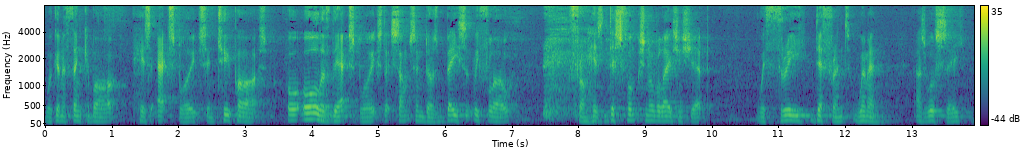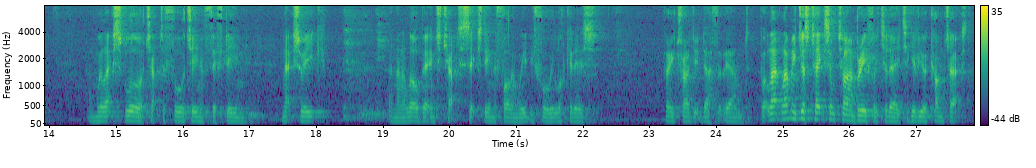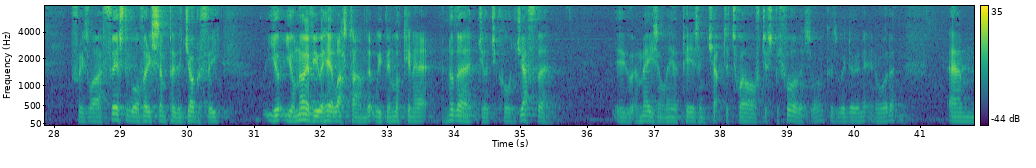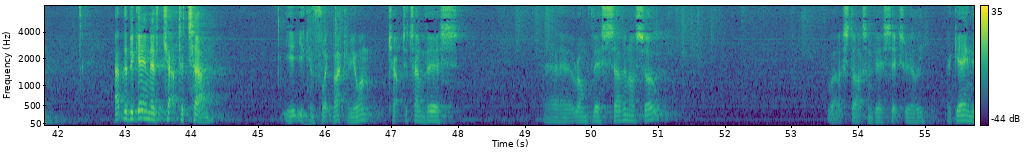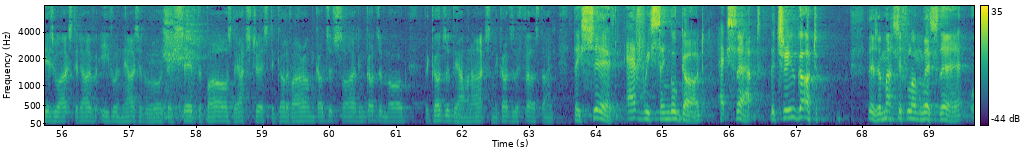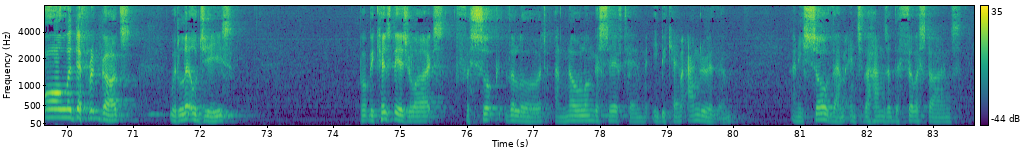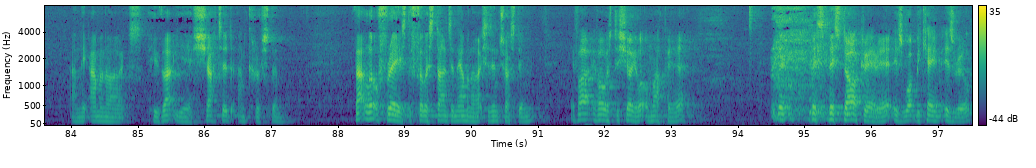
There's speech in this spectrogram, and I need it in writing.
we're going to think about his exploits in two parts. All of the exploits that Samson does basically flow from his dysfunctional relationship with three different women, as we'll see. And we'll explore chapter 14 and 15 next week and then a little bit into chapter 16 the following week before we look at his very tragic death at the end. But let, let me just take some time briefly today to give you a context for his life. First of all, very simply, the geography. You, you'll know if you were here last time that we've been looking at another judge called Jephthah, who amazingly appears in chapter 12 just before this one, because we're doing it in order. Um, at the beginning of chapter 10, you, you, can flick back if you want, chapter 10, verse uh, around verse 7 or so. Well, it starts in verse 6, really. Again, the Israelites did evil in the eyes of the Lord. They served the Baals, the Ashtoreths, the god of Aram, gods of Sidon, gods of Moab, the gods of the Ammonites, and the gods of the Philistines. They served every single god except the true God. There's a massive long list there. All the different gods with little g's. But because the Israelites forsook the Lord and no longer served him, he became angry with them, and he sold them into the hands of the Philistines and the Ammonites, who that year shattered and crushed them. That little phrase, the Philistines and the Ammonites, is interesting. If I, if I was to show you a little map here, the, this, this dark area is what became Israel.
